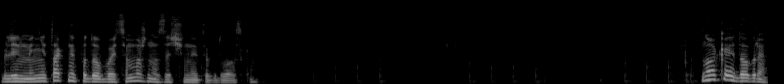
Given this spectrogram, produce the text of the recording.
Блін, мені так не подобається. Можна зачинити, будь ласка. Ну окей, добре.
